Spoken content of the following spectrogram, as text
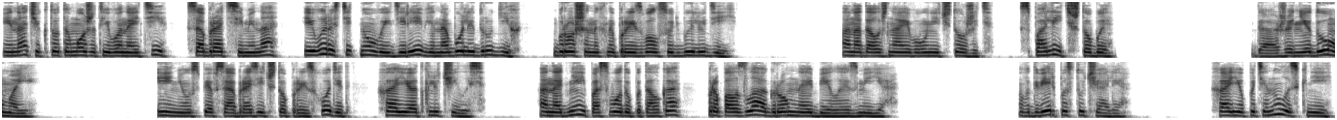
Иначе кто-то может его найти, собрать семена и вырастить новые деревья на боли других, брошенных на произвол судьбы людей. Она должна его уничтожить, спалить, чтобы... «Даже не думай!» И, не успев сообразить, что происходит, Хайо отключилась, а над ней по своду потолка проползла огромная белая змея. В дверь постучали. Хайо потянулась к ней,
